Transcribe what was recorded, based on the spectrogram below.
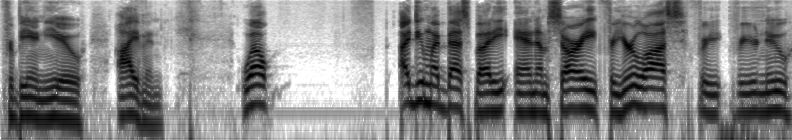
for being you, Ivan. Well, I do my best, buddy, and I'm sorry for your loss, for for your new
